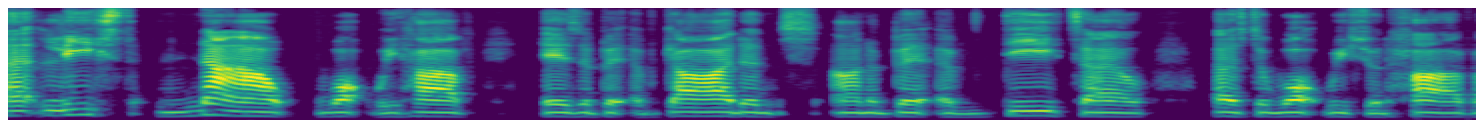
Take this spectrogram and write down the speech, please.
At least now, what we have is a bit of guidance and a bit of detail as to what we should have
